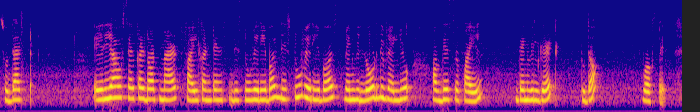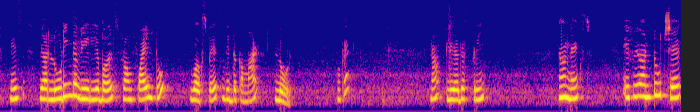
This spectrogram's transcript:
so that area of circle dot mat file contains these two variables. These two variables when we load the value of this file then we'll get to the workspace. Means we are loading the variables from file to workspace with the command load. Okay? Now clear the screen. Now next if we want to check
